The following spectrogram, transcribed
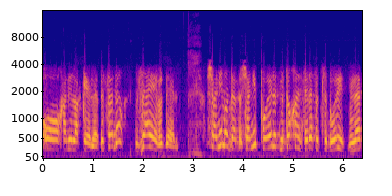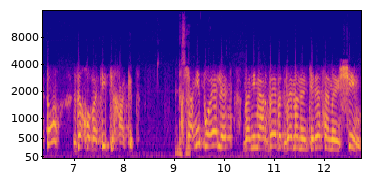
או חלילה כלא, בסדר? זה ההבדל. כשאני פועלת מתוך האינטרס הציבורי נטו, זה חובתי כח"כית. כשאני פועלת ואני מערבבת בין האינטרסים האישיים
